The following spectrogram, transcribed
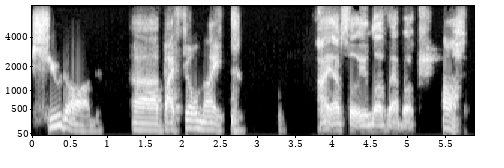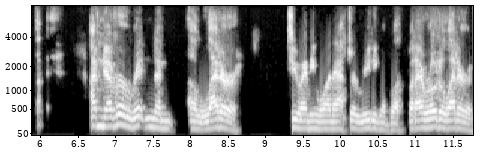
Shoe Dog uh, by Phil Knight. I absolutely love that book. Oh, I've never written an, a letter to anyone after reading a book, but I wrote a letter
